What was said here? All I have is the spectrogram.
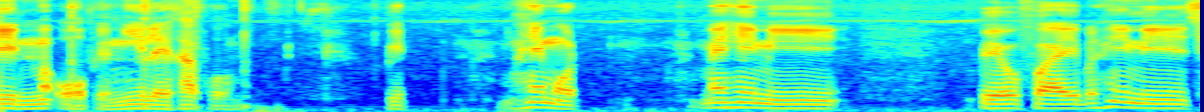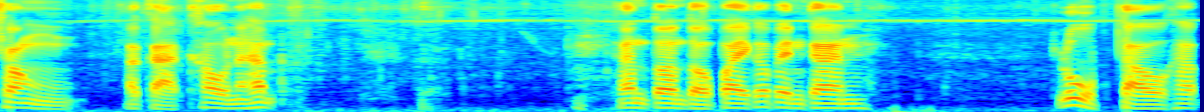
ดินมาโอบอย่างนี้เลยครับ ผม ปิดให้หมด ไม่ให้มีเปลวไฟไม่ให้มีช่องอากาศเข้านะครับ ขั้นตอนต่อไปก็เป็นการรูปเตาครับ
